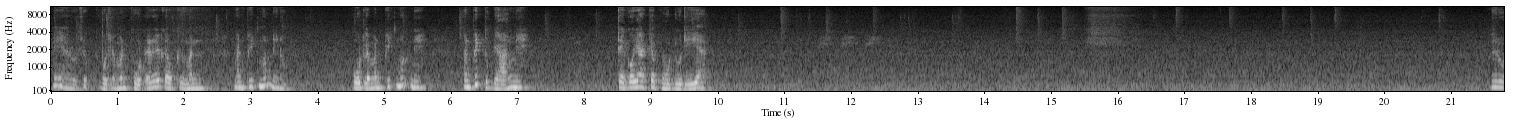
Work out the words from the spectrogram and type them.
เนี่ย รู้สึกปวดแล้วมันปวดอะไรก็คือมันมันพิษมดนี่เนาะปวดแล้วมันพิษมดนี่ มันพิษทุกอย่างนี่ แต่ก็อยากจะพูดอยู่ดีอะไม่รู้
